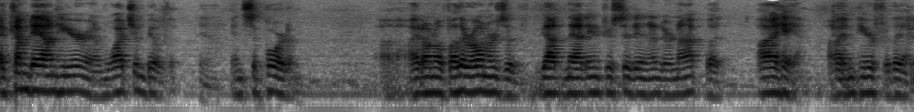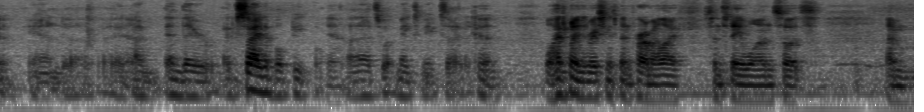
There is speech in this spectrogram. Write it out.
I come down here and watch them build it Yeah. and support them. Uh, I don't know if other owners have gotten that interested in it or not, but I have. I'm here for them, Good. and uh, Yeah. I'm, and they're excitable people. Yeah. And that's what makes me excited. Good. Well, hydroplane racing has been part of my life since day one, so it's I'm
